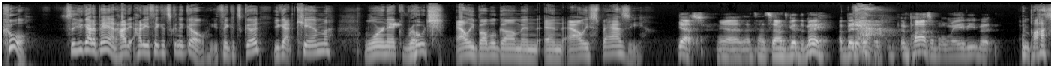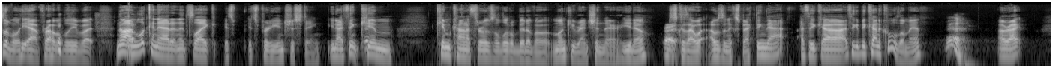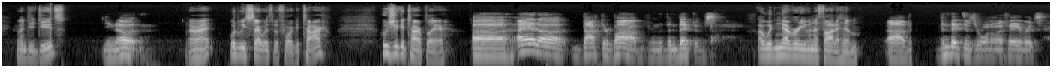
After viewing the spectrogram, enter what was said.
cool. So you got a band. How do, how do you think it's going to go? You think it's good? You got Kim, Warnick, Roach, Allie Bubblegum, and and Ali Spazzy. yes, yeah, that, that sounds good to me. A bit Yeah. impossible maybe, but Impossible, yeah, probably, but no, I'm looking at it and it's like it's it's pretty interesting. You know, I think Kim Kim kind of throws a little bit of a monkey wrench in there. You know, Right. just because I, w- I wasn't expecting that. I think uh, I think it'd be kind of cool though, man. yeah, All right, you want to do dudes? you know it. All right. What do we start with before guitar? Who's your guitar player? Uh, I had uh, Dr. Bob from the Vindictives. I would never even have thought of him. Uh, Vindictives are one of my favorites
